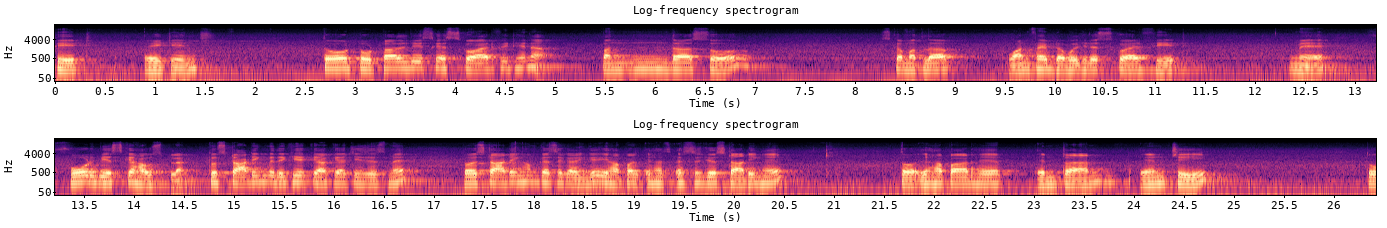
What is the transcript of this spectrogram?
feet eight inch तो टोटल जो इसका स्क्वायर फीट है ना पंद्रह सौ, इसका मतलब one five double zero square feet में four B S K house plan तो स्टार्टिंग में देखिए क्या क्या चीज़ है इसमें। तो स्टार्टिंग हम कैसे करेंगे? यहाँ पर यहाँ ऐसे जो स्टार्टिंग है तो यहाँ पर है एंट्रन एंट्री तो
